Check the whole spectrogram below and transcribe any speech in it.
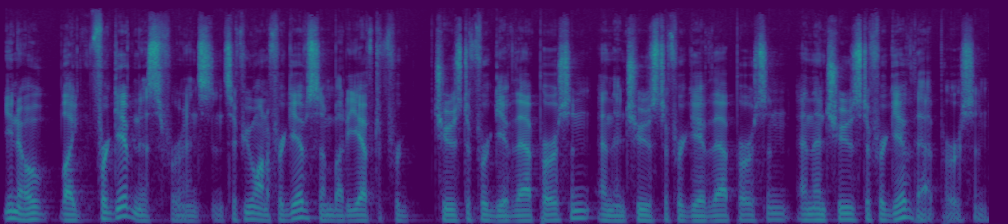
you know, like forgiveness, for instance, if you want to forgive somebody, you have to for- choose to forgive that person, and then choose to forgive that person, and then choose to forgive that person.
